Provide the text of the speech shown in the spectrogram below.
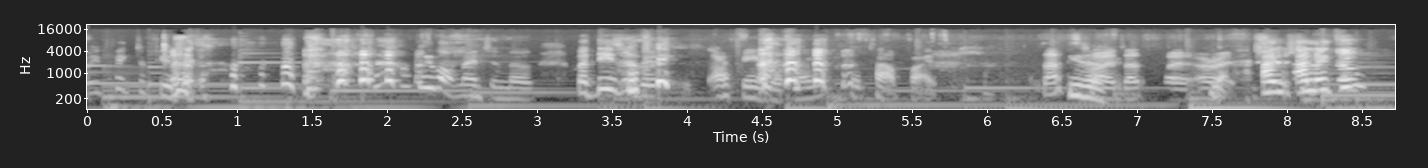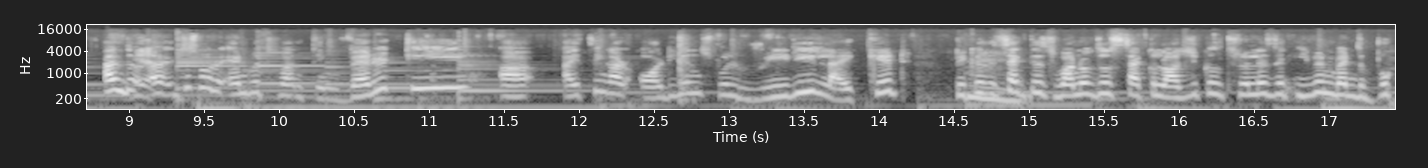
We picked a few we won't mention those. But these are the, our favorite, right? The top five. that's These are- fine. That's fine. All right. and, Should- and should I go- think, and the, Yeah. I just want to end with one thing. Verity, uh, I think our audience will really like it because it's Hmm. like this one of those psychological thrillers that even when the book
